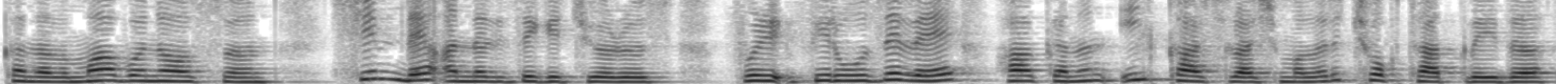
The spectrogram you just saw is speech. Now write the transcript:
kanalıma abone olsun. Şimdi analize geçiyoruz. Fir- Firuze ve Hakan'ın ilk karşılaşmaları çok tatlıydı.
